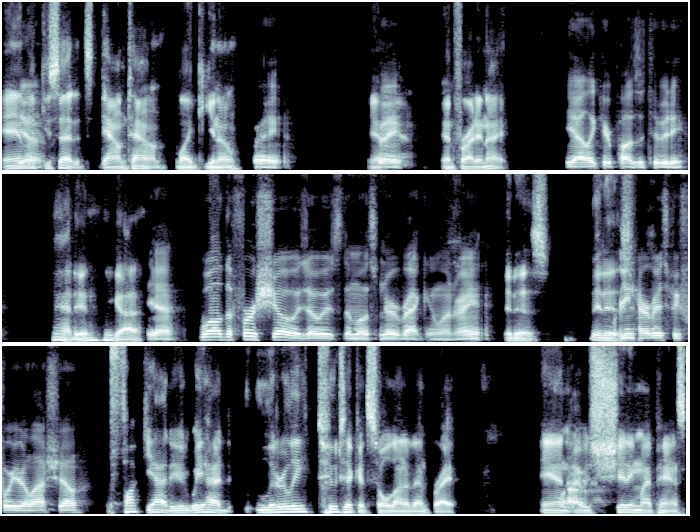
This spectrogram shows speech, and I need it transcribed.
and Yeah. like you said, it's downtown. Like you know, Right. yeah, Right. and Friday night. Yeah, I like your positivity. Yeah, dude, you got it. Yeah. Well, the first show is always the most nerve wracking one, right? It is. It is. Were you nervous before your last show? Fuck yeah, dude. We had literally two tickets sold on Eventbrite. And I was shitting my pants.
